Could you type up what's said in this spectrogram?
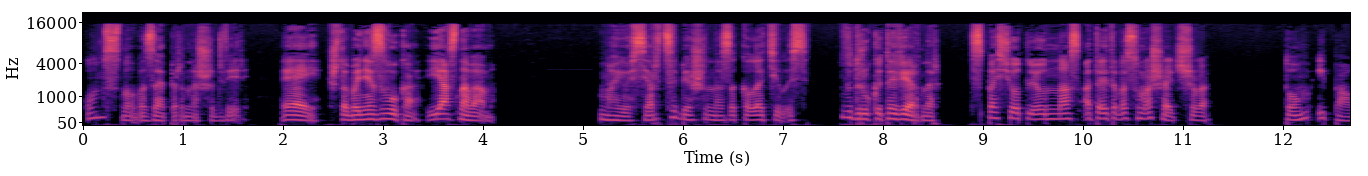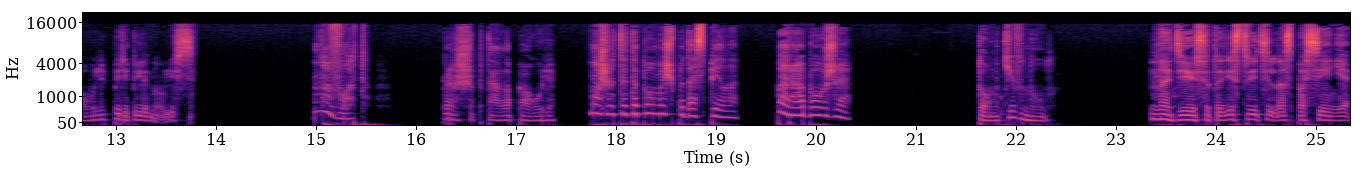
Он снова запер нашу дверь. «Эй, чтобы ни звука, ясно вам?» Мое сердце бешено заколотилось. Вдруг это Вернер? Спасет ли он нас от этого сумасшедшего? Том и Паули переглянулись. «Ну вот», — прошептала Пауля, — «может, эта помощь подоспела? Пора бы уже». Том кивнул. «Надеюсь, это действительно спасение.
